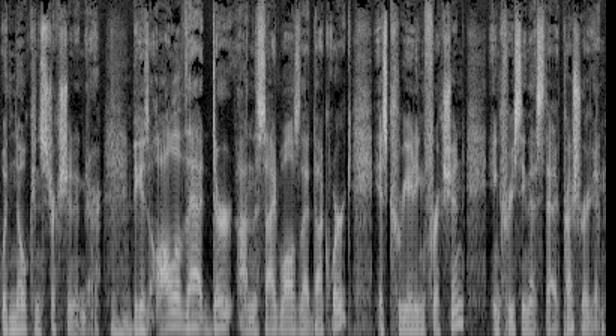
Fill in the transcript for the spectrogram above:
with no constriction in there. Because all of that dirt on the sidewalls of that ductwork is creating friction, increasing that static pressure again.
